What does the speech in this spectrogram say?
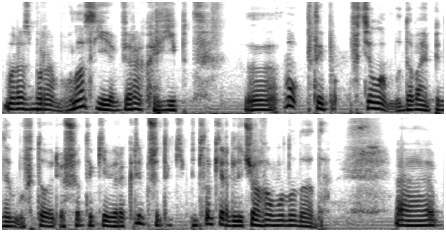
ми розберемо. У нас є. Е, Ну, типу, в цілому, давай підемо в теорію, що таке VeraCrypt, що таке BitLocker, для чого воно треба.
